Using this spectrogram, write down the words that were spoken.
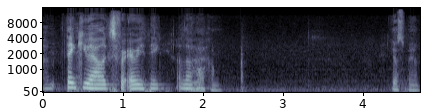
Um, thank you, Alex, for everything. Aloha. You're welcome. Yes, ma'am.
